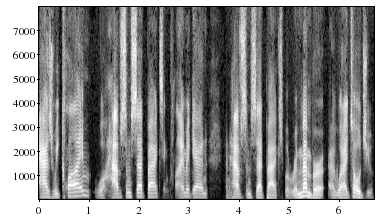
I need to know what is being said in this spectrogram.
as we climb. We'll have some setbacks and climb again and have some setbacks. But remember uh, what I told you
